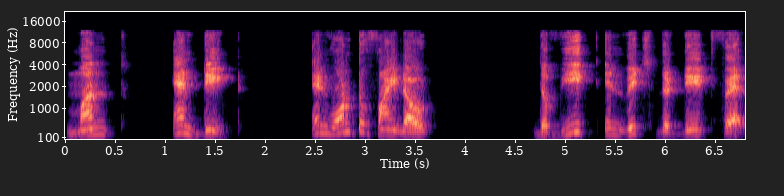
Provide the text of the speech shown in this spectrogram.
month and date and want to find out the week in which the date fell.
